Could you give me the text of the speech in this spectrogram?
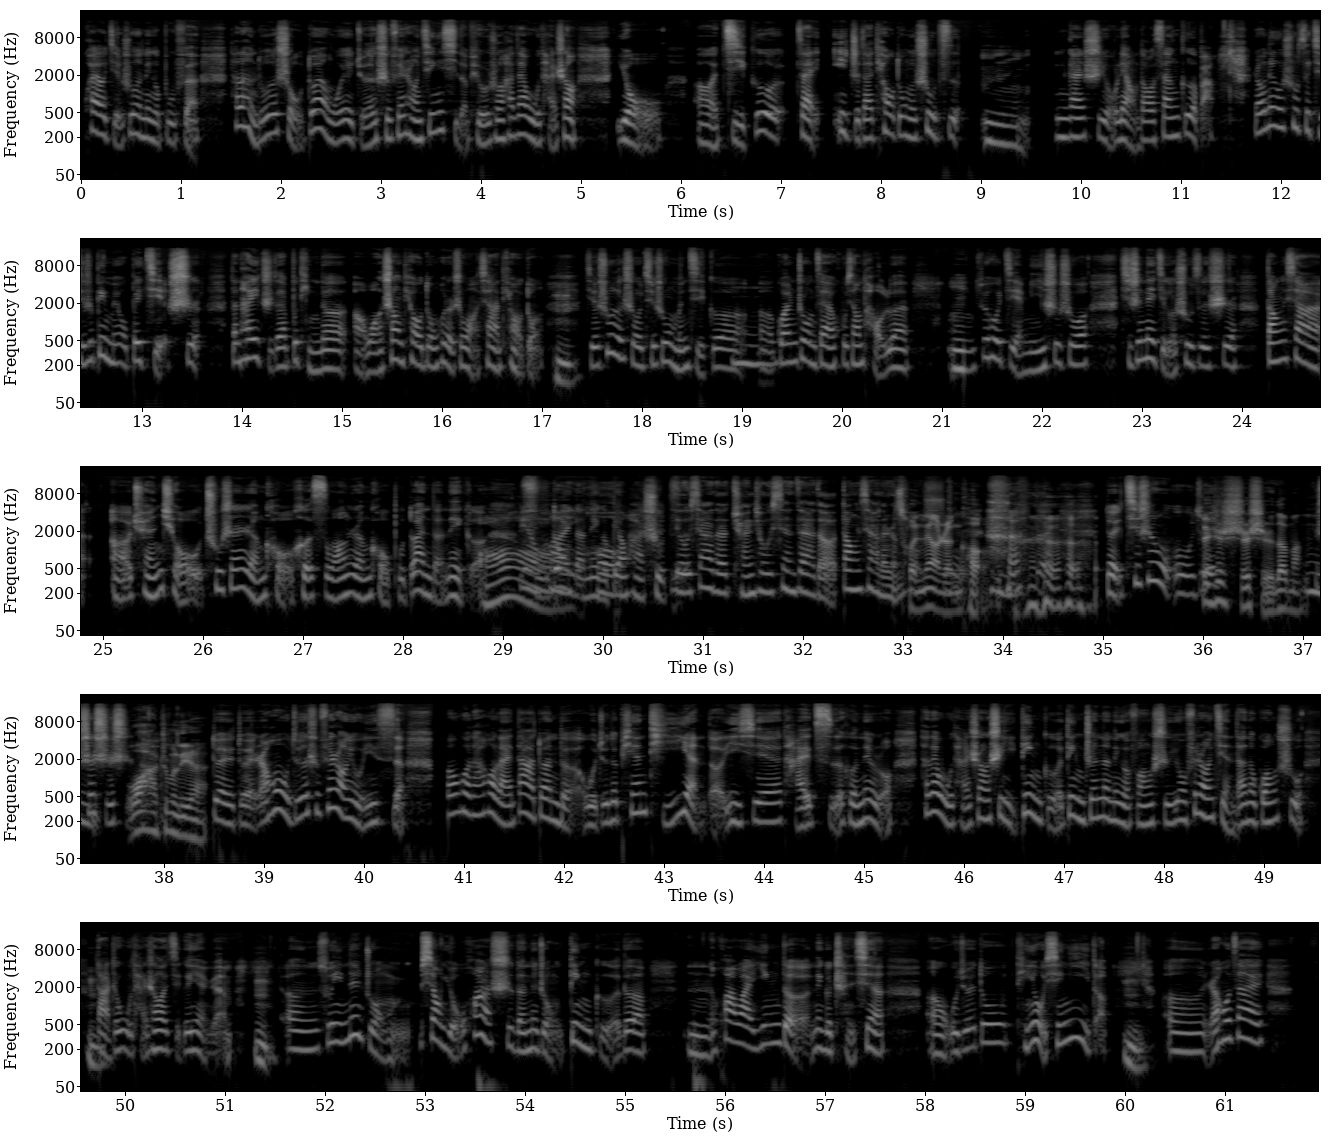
快要结束的那个部分，他的很多的手段我也觉得是非常惊喜的。比如说他在舞台上有呃几个在一直在跳动的数字，嗯。应该是有两到三个吧，然后那个数字其实并没有被解释，但它一直在不停的啊、呃往上跳动或者是往下跳动。嗯结束的时候，其实我们几个、嗯呃观众在互相讨论，嗯，最后解谜是说，其实那几个数字是当下呃全球出生人口和死亡人口不断的那个哦变化的那个变化数字。留下的全球现在的当下的人口存量人口，对对，其实我我觉得所以是实时的吗？嗯是实时的哇，这么厉害！对对，然后我觉得是非常有意思，包括他后来大段的，我觉得偏题演的一些台词和内容，他在舞台上是以定格定帧的那个方式，用非常简单的光束打着舞台上的几个演员，嗯嗯，所以那种像油画式的那种定格的，嗯，画外音的那个呈现，嗯，我觉得都挺有新意的，嗯。嗯，然后在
